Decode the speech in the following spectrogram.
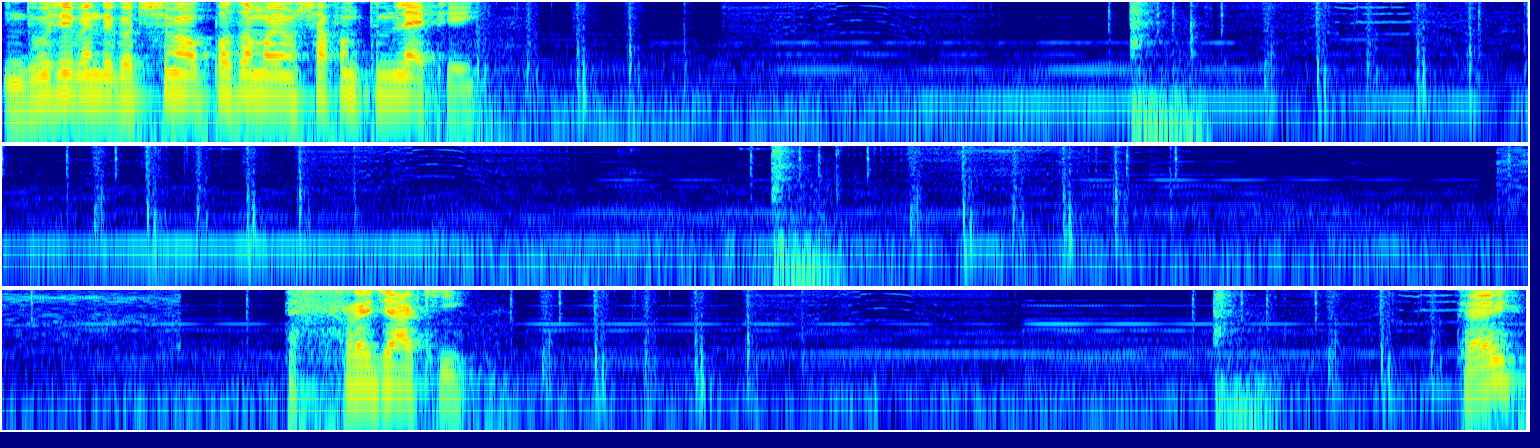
Im dłużej będę go trzymał poza moją szafą, tym lepiej. Te fredziaki. Okej. Okay.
